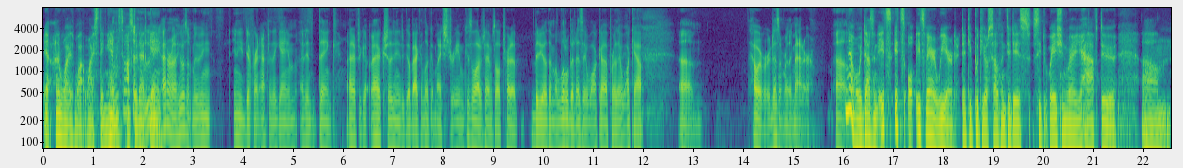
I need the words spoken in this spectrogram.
Yeah, otherwise, why, why sting him And he still after that moving. game? I don't know. He wasn't moving any different after the game. I didn't think. I'd have to go. I actually need to go back and look at my stream because a lot of times I'll try to video them a little bit as they walk up or they walk out. Um, however, it doesn't really matter. No, it doesn't. It's it's it's very weird that you put yourself into this situation where you have to um,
